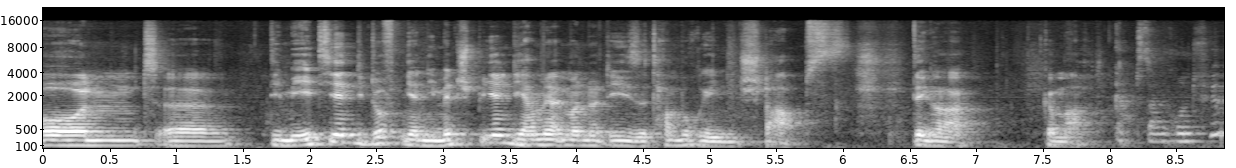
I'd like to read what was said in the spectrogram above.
Und äh, die Mädchen, die durften ja nie mitspielen, die haben ja immer nur diese Tamburinstabs-Dinger gemacht. Gab es da einen Grund für?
